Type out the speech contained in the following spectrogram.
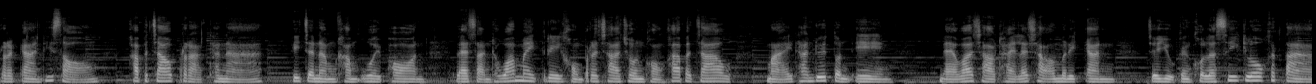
ประการที่สองข้าพเจ้าปรารถนาที่จะนำคำอวยพร และสันทวไมตรีของประชาชนของข้าพเจ้า หมายท่านด้วยตนเอง แม้ว่าชาวไทยและชาวอเมริกัน จะอยู่กันคนละซีกโลกก็ตาม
